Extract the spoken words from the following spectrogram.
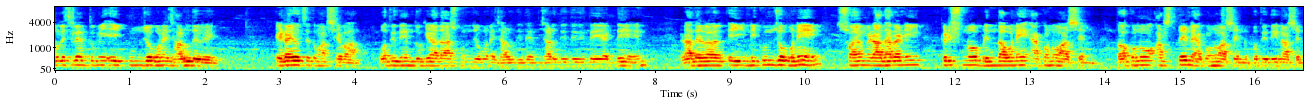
বলেছিলেন, তুমি এই কুঞ্জ বনে ঝাড়ু দেবে। এটাই হচ্ছে তোমার সেবা। প্রতিদিন দুখিয়া দাস কুঞ্জ বনে ঝাড়ু দিতেন। ঝাড়ু দিতে দিতে একদিন রাধা এই নিকুঞ্জ বনে স্বয়ং রাধারানী কৃষ্ণ বৃন্দাবনে এখনও আসেন। তখনও আসতেন এখনও আসেন, প্রতিদিন আসেন,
